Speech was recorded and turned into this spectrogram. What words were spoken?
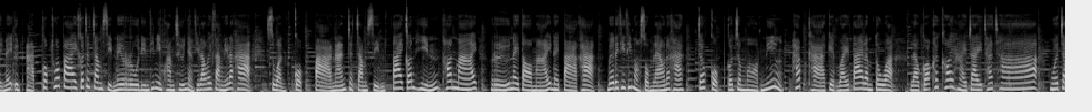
ยไม่อึดอัดกบทั่วไปก็จะจำศีลในรูดินที่มีความชื้นอย่างที่เล่าให้ฟังนี่แหละค่ะ ส่วนกบป่านั้นจะจำศีลใต้ก้อนหินท่อนไม้ หรือในต่อไม้ในป่าค่ะ เมื่อได้ที่ที่เหมาะสมแล้วนะคะ เจ้ากบก็จะหมอบนิ่ง พับขาเก็บไว้ใต้ลำตัว แล้วก็ค่อยๆหายใจช้าๆ หัวใจ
